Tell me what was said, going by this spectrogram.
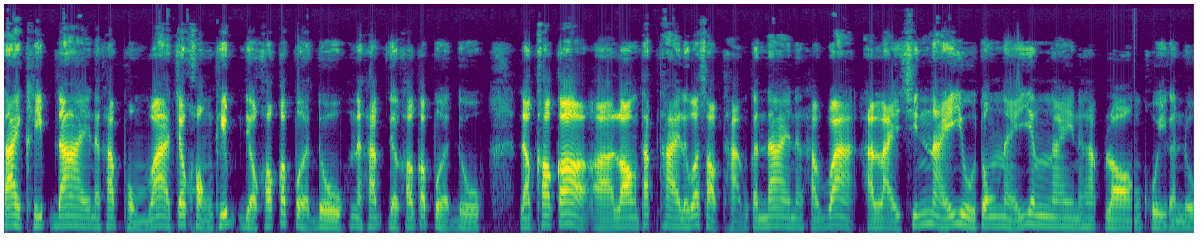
ใต้คลิปได้นะครับ ผมว่าเจ้าของคลิปเดี๋ยวเขาก็เปิดดูนะครับ เดี๋ยวเขาก็เปิดดู แล้วเขาก็อลองทักทายหรือว่าสอบถามกันได้นะครับ ว่าอะไรชิ้นไหนอยู่ตรงไหนยังไงนะครับ ลองคุยกันดู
